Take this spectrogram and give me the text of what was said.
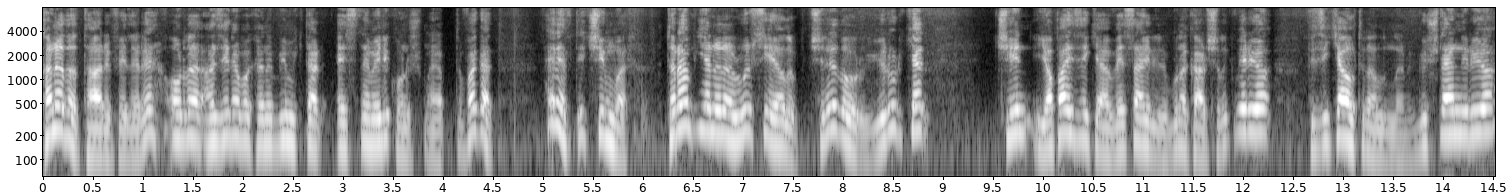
Kanada tarifeleri orada Hazine Bakanı bir miktar esnemeli konuşma yaptı. Fakat hedefte Çin var. Trump yanına Rusya'yı alıp Çin'e doğru yürürken Çin yapay zeka vesaireleri buna karşılık veriyor. Fiziki altın alımlarını güçlendiriyor.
